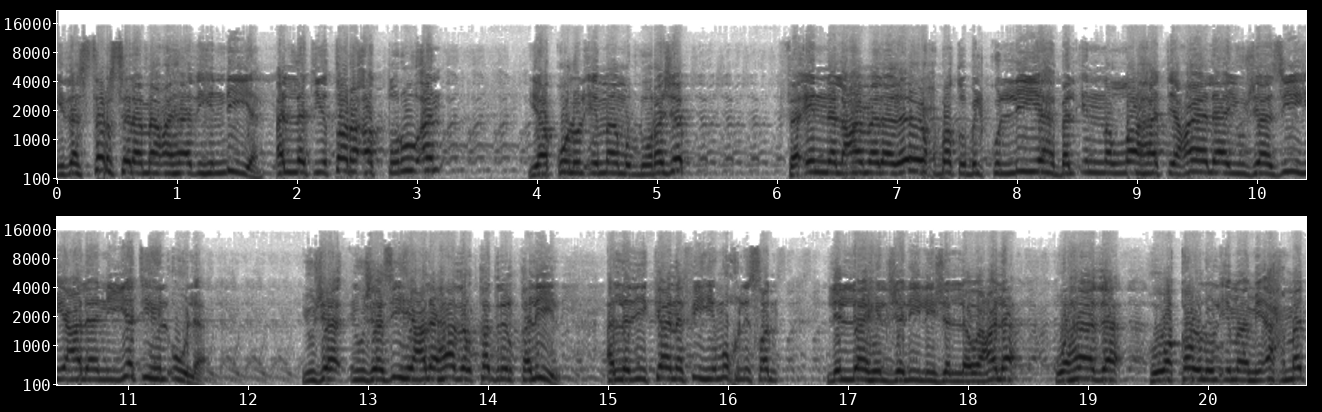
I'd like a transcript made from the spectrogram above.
إذا استرسل مع هذه النية التي طرأت طروءا يقول الإمام ابن رجب فإن العمل لا يحبط بالكلية بل إن الله تعالى يجازيه على نيته الأولى. يجازيه على هذا القدر القليل الذي كان فيه مخلصا لله الجليل جل وعلا وهذا هو قول الإمام أحمد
